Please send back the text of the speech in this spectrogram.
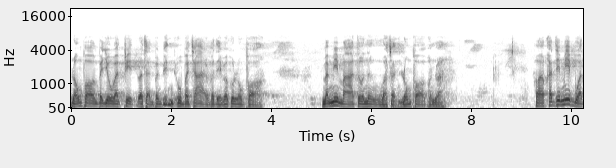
หลวงพ่อมันไปอยู่วัดผิดว่าสันเพิ่นเป็นอุปชาย์พระเดชพระคุณหลวงพ่อมันมีหมาตัวหนึ่งว่าสันหลวงพ่อพิ่นว่าพอคันที่มีบวช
